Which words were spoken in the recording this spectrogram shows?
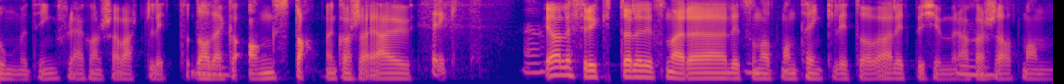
dumme ting fordi jeg kanskje har vært litt Da hadde jeg ikke angst, da, men kanskje jeg Frykt. Ja, eller frykt, eller litt sånn, der, litt sånn at man tenker litt over, er litt bekymra kanskje at man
